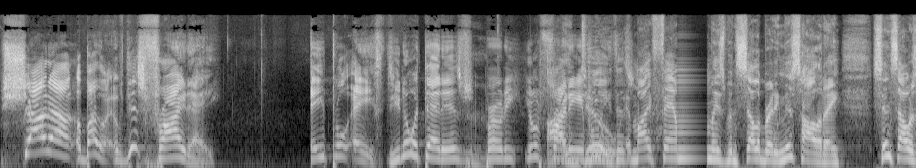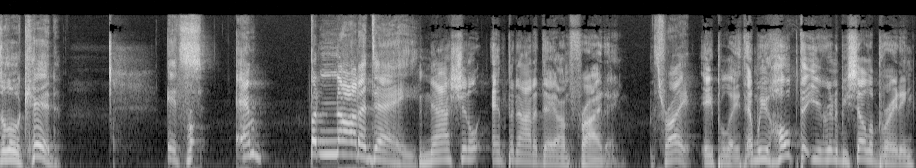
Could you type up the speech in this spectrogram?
shout out. Oh, by the way, this Friday, April 8th. Do you know what that is, Brody? You know Friday, I April do. 8th is? My family's been celebrating this holiday since I was a little kid. It's Empanada Day. National Empanada Day on Friday. That's right. April 8th. And we hope that you're going to be celebrating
